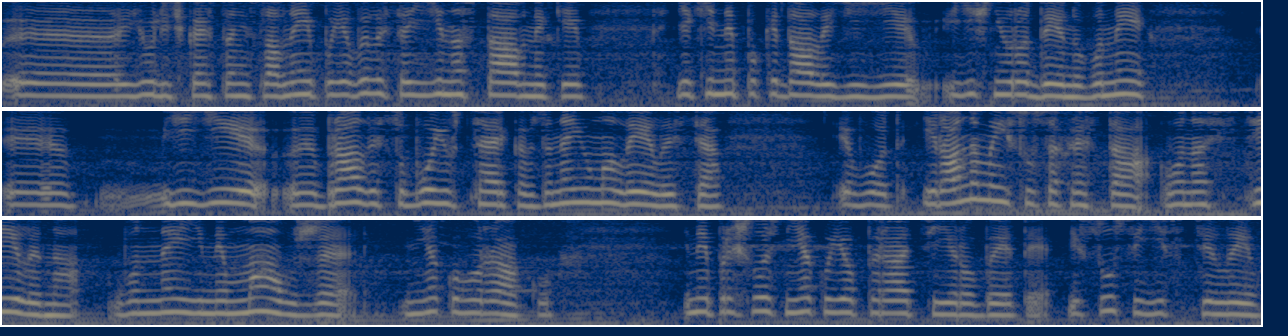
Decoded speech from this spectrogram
е, Юлічка і Станіслав, в неї появилися її наставники, які не покидали її, їхню родину. Вони її брали з собою в церкву, за нею молилися. От, і ранами Ісуса Христа вона зцілена, в неї нема вже ніякого раку і не прийшлось ніякої операції робити. Ісус її зцілив.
